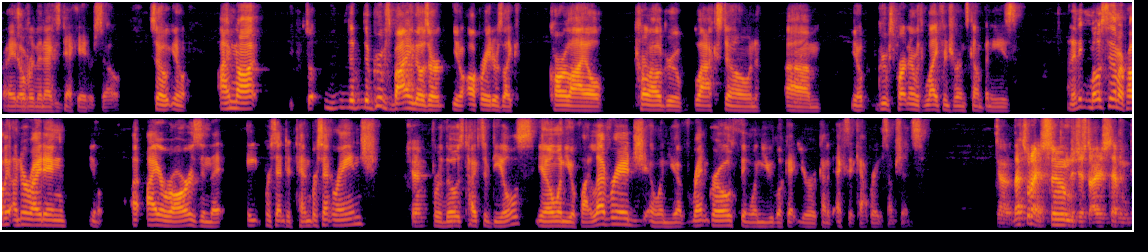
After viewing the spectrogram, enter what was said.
right over the next decade or so so you know i'm not so the, the groups buying those are you know operators like carlyle carlyle group blackstone um, you know groups partner with life insurance companies and i think most of them are probably underwriting you know irrs in the 8% to 10% range okay. for those types of deals you know when you apply leverage and when you have rent growth and when you look at your kind of exit cap rate assumptions Got it. That's what I assumed. Just I just haven't.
